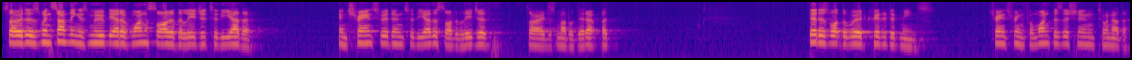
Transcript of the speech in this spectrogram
So it is when something is moved out of one side of the ledger to the other and transferred into the other side of the ledger. Sorry, I just muddled that up, but that is what the word credited means transferring from one position to another.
